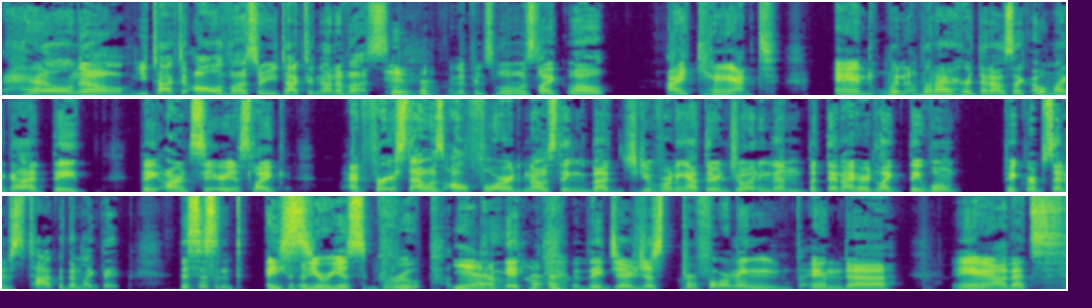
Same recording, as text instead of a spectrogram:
"Hell no! You talk to all of us, or you talk to none of us." and the principal was like, "Well, I can't." And when when I heard that, I was like, "Oh my god, they they aren't serious!" Like at first I was all for it and I was thinking about running out there and joining them, but then I heard like they won't pick representatives to talk with them. Like they, this isn't a serious group. Yeah, they, they're just performing, and uh, you know that's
